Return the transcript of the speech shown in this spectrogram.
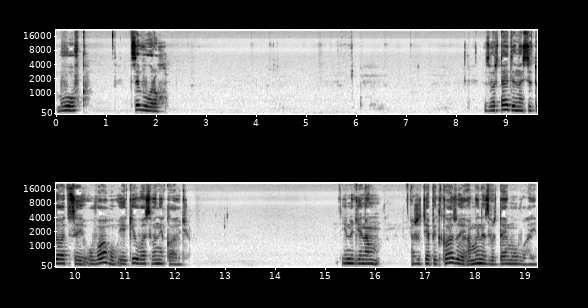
вовк, це ворог. Звертайте на ситуації увагу, які у вас виникають. Іноді нам життя підказує, а ми не звертаємо уваги.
